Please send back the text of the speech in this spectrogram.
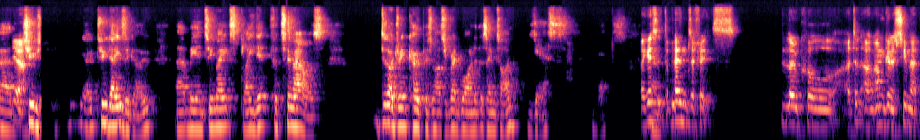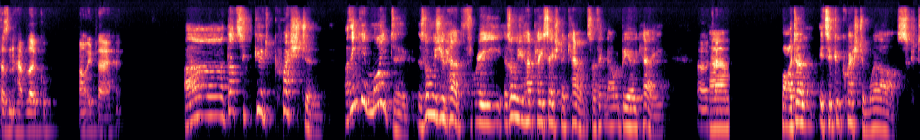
Uh, Yeah. Tuesday, you know, two days ago, uh, me and two mates played it for two hours. Did I drink copious amounts of red wine at the same time? Yes. Yes. I guess Um, it depends if it's local. I don't. I'm going to assume that doesn't have local multiplayer. Uh, that's a good question. I think it might do, as long as you had three, as long as you had PlayStation accounts. I think that would be okay. Okay. Um, but I don't. It's a good question. Well asked.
